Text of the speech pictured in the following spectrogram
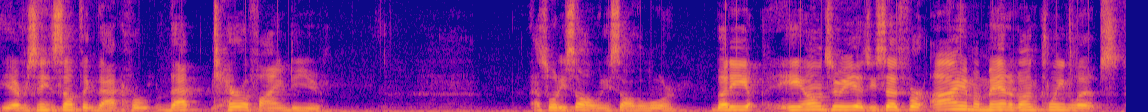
You ever seen something that that terrifying to you? That's what he saw when he saw the Lord. But he he owns who he is. He says, "For I am a man of unclean lips,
